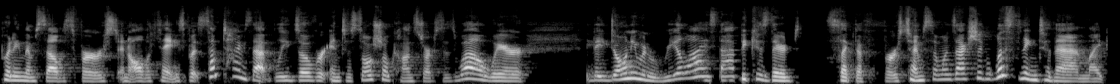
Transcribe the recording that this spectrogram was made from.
putting themselves first and all the things. But sometimes that bleeds over into social constructs as well where they don't even realize that because they're it's like the first time someone's actually listening to them like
